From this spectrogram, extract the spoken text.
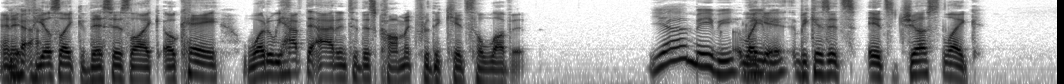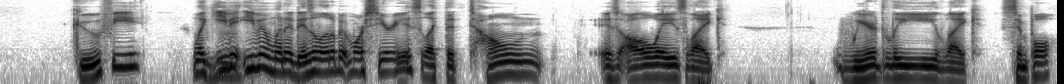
And it feels like this is like, okay, what do we have to add into this comic for the kids to love it? Yeah, maybe. like maybe. it, because it's it's just like goofy like Mm-hmm. even even when it is a little bit more serious like the tone is always like weirdly like simple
